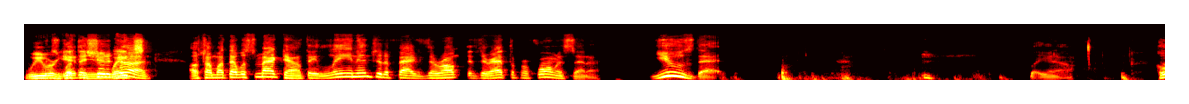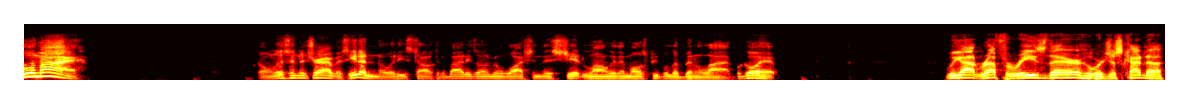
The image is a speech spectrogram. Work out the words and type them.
We were getting what they should have done. I was talking about that with SmackDown. If they lean into the fact that they're on, if they're at the performance center, use that. But you know, who am I? Don't listen to Travis. He doesn't know what he's talking about. He's only been watching this shit longer than most people have been alive. But go ahead. We got referees there who were just kind of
